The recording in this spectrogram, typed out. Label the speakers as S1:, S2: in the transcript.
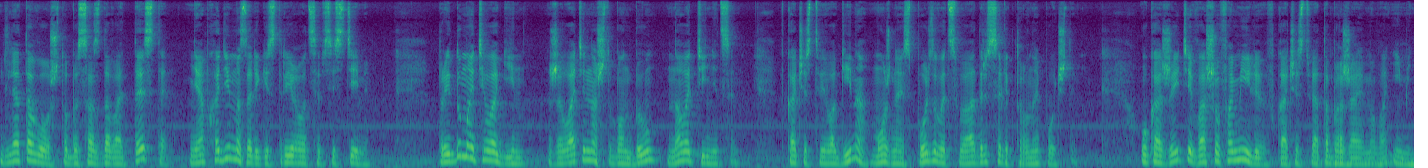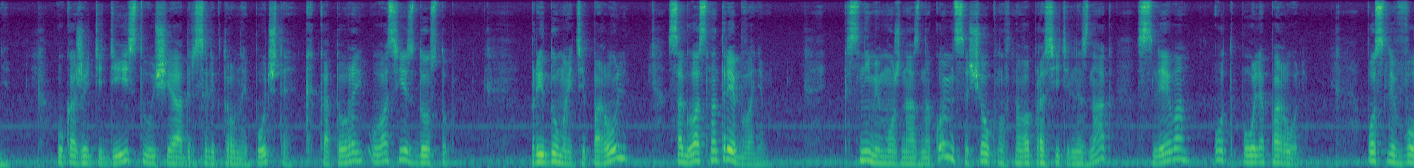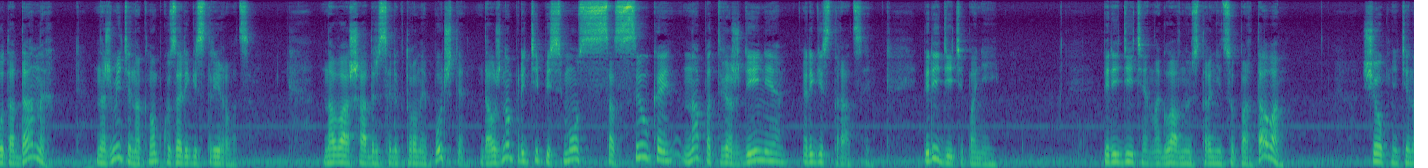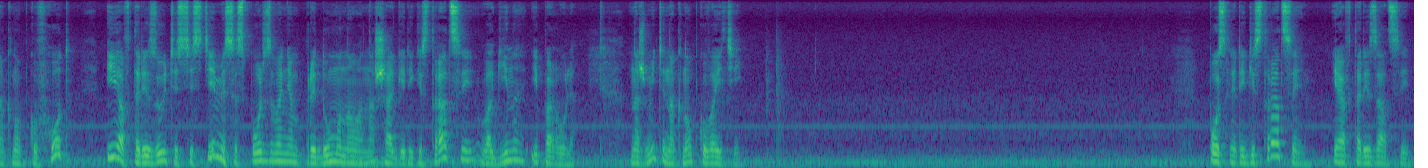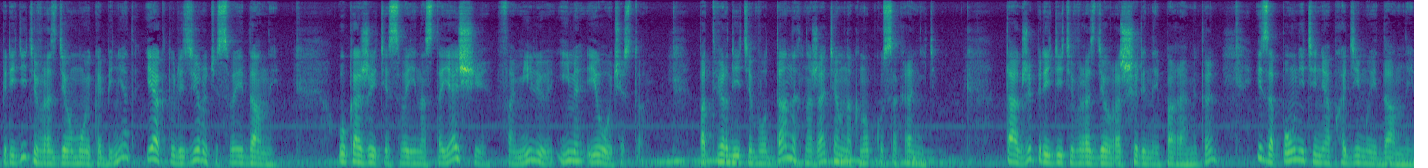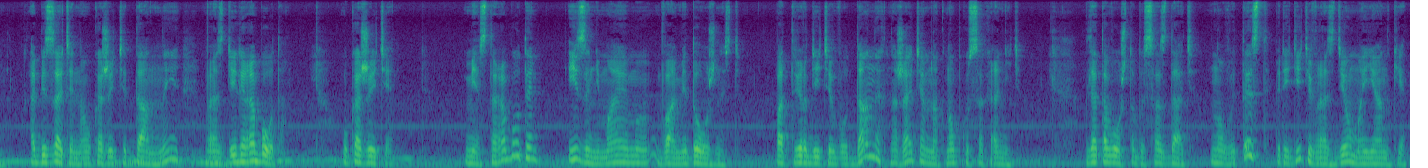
S1: Для того, чтобы создавать тесты, необходимо зарегистрироваться в системе. Придумайте логин, желательно, чтобы он был на латинице. В качестве логина можно использовать свой адрес электронной почты. Укажите вашу фамилию в качестве отображаемого имени. Укажите действующий адрес электронной почты, к которой у вас есть доступ. Придумайте пароль согласно требованиям. С ними можно ознакомиться, щелкнув на вопросительный знак слева от поля «Пароль». После ввода данных нажмите на кнопку «Зарегистрироваться». На ваш адрес электронной почты должно прийти письмо со ссылкой на подтверждение регистрации. Перейдите по ней. Перейдите на главную страницу портала, щелкните на кнопку «Вход» и авторизуйтесь в системе с использованием придуманного на шаге регистрации логина и пароля. Нажмите на кнопку «Войти». После регистрации и авторизации перейдите в раздел «Мой кабинет» и актуализируйте свои данные. Укажите свои настоящие, фамилию, имя и отчество. Подтвердите ввод данных нажатием на кнопку «Сохранить». Также перейдите в раздел «Расширенные параметры» и заполните необходимые данные. Обязательно укажите данные в разделе «Работа». Укажите место работы и занимаемую вами должность. Подтвердите ввод данных нажатием на кнопку «Сохранить». Для того, чтобы создать новый тест, перейдите в раздел «Мои анкеты».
